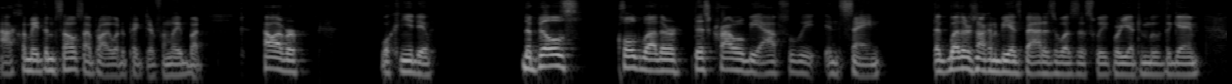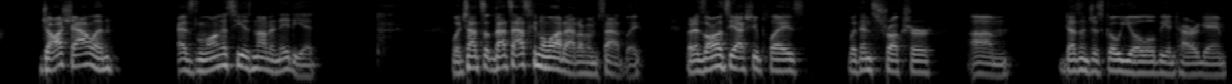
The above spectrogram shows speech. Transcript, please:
acclimate themselves, I probably would have picked differently. But however, what can you do? The Bills, cold weather, this crowd will be absolutely insane. The weather's not going to be as bad as it was this week where you had to move the game. Josh Allen, as long as he is not an idiot, which that's that's asking a lot out of him, sadly. But as long as he actually plays within structure, um, doesn't just go YOLO the entire game,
